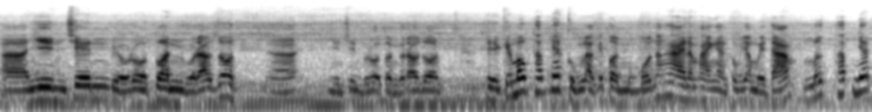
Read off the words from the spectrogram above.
À, nhìn trên biểu đồ tuần của Dow Jones, à, nhìn trên biểu đồ tuần của Dow Jones thì cái mốc thấp nhất cũng là cái tuần mùng 4 tháng 2 năm 2018, mức thấp nhất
